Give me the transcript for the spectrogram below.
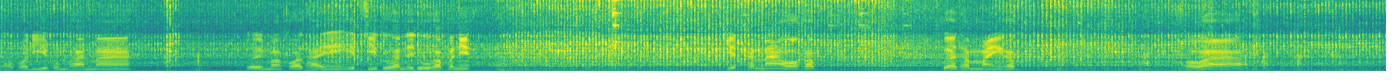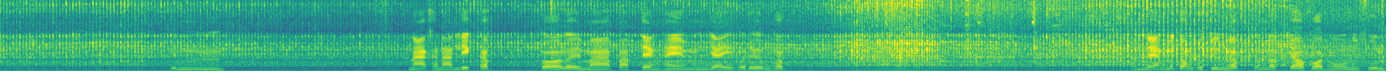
ก็พอดีผมผ่านมาเลยมาขอถ่ายให้ FC ทุกท่านได้ดูครับวันนี้ เกียดขั้นหน้าออกครับ เพื่อทำใหม่ครับ เพราะว่า เป็น นาขนาดเล็กครับ ก็เลยมาปรับแต่งให้มันใหญ่กว่าเดิมครับความแรงไม่ต้องพูดถึงครับสำหรับเจ้าฟอร์ดโฮหนึ่งศูนย์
